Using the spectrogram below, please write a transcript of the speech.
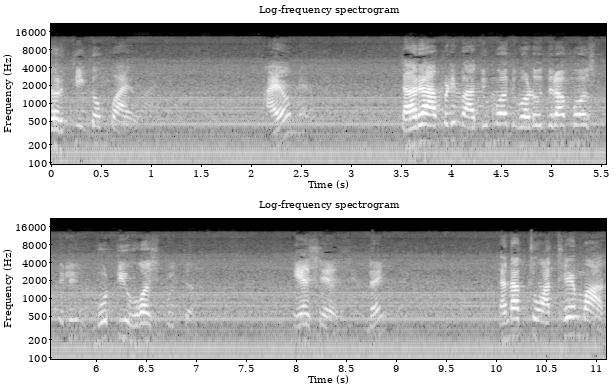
ધરતીકંપ આવ્યો આવ્યો ને? ત્યારે આપણી બાજુમાં જ વડોદરામાં પેલી મોટી હોસ્પિટલ. એસએસ, નહીં? એના ચોથે માર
